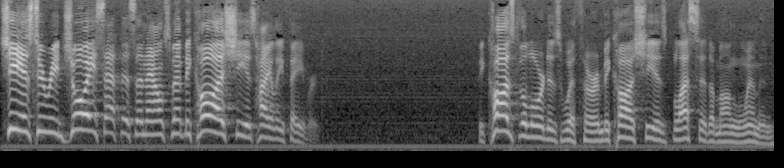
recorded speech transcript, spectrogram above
She is to rejoice at this announcement because she is highly favored because the Lord is with her and because she is blessed among women.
